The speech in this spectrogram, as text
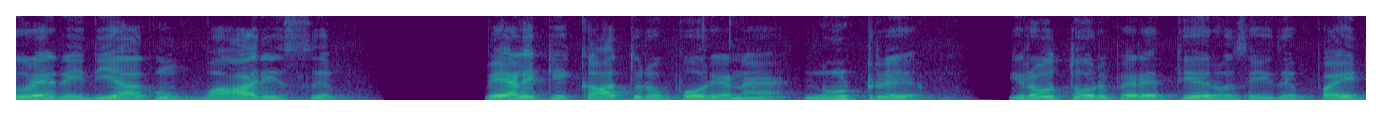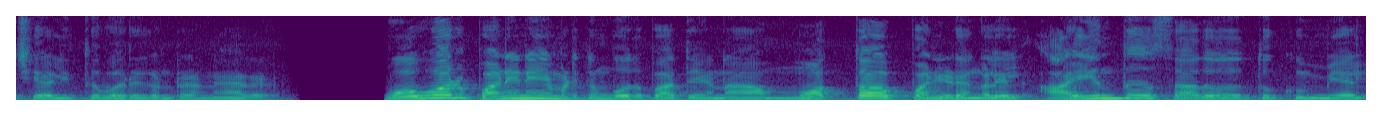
துறை ரீதியாகவும் வாரிசு வேலைக்கு காத்திருப்போர் என நூற்று இருபத்தோரு பேரை தேர்வு செய்து பயிற்சி அளித்து வருகின்றனர். ஒவ்வொரு பணி நியமனத்தின் போது பார்த்தீங்கன்னா மொத்த பணியிடங்களில் ஐந்து சதவீதத்துக்கும் மேல்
